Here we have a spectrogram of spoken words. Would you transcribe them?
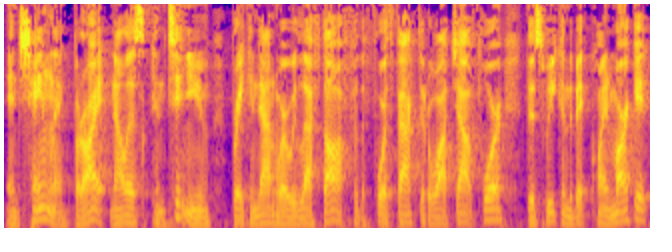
and Chainlink. But all right, now let's continue breaking down where we left off. For the fourth factor to watch out for this week in the Bitcoin market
